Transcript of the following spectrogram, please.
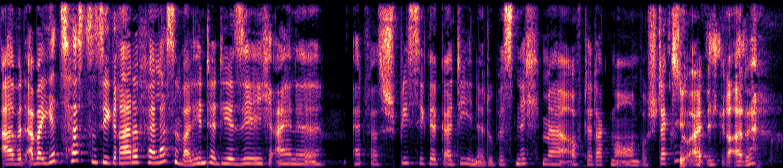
aber, aber jetzt hast du sie gerade verlassen, weil hinter dir sehe ich eine etwas spießige Gardine. Du bist nicht mehr auf der Dagmar Wo steckst du eigentlich gerade?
